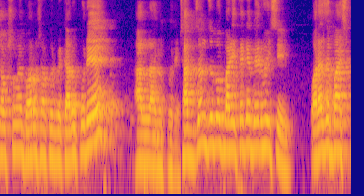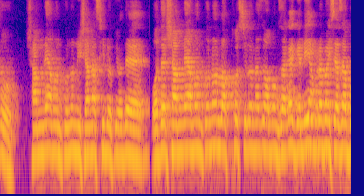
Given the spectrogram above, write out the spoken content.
সবসময় ভরসা করবে কার উপরে? আল্লাহর উপরে। সাতজন যুবক বাড়ি থেকে বের হয়েছে ওরা যে বাঁচবো সামনে এমন কোনো নিশানা ছিল কি ওদের ওদের সামনে এমন কোনো লক্ষ্য ছিল না যে অমুক জায়গায় গেলেই আমরা বাইসা যাব?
